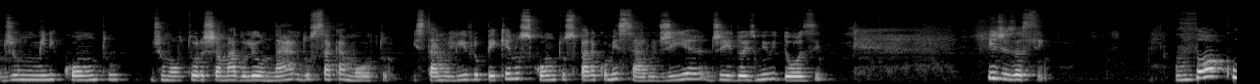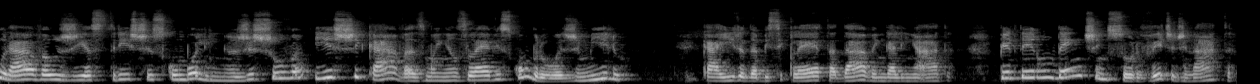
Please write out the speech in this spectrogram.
de um mini conto de um autor chamado Leonardo Sakamoto. Está no livro Pequenos Contos para Começar o Dia de 2012 e diz assim: Vó curava os dias tristes com bolinhos de chuva e esticava as manhãs leves com broas de milho. Caíra da bicicleta dava engalinhada, perder um dente em sorvete de nata.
